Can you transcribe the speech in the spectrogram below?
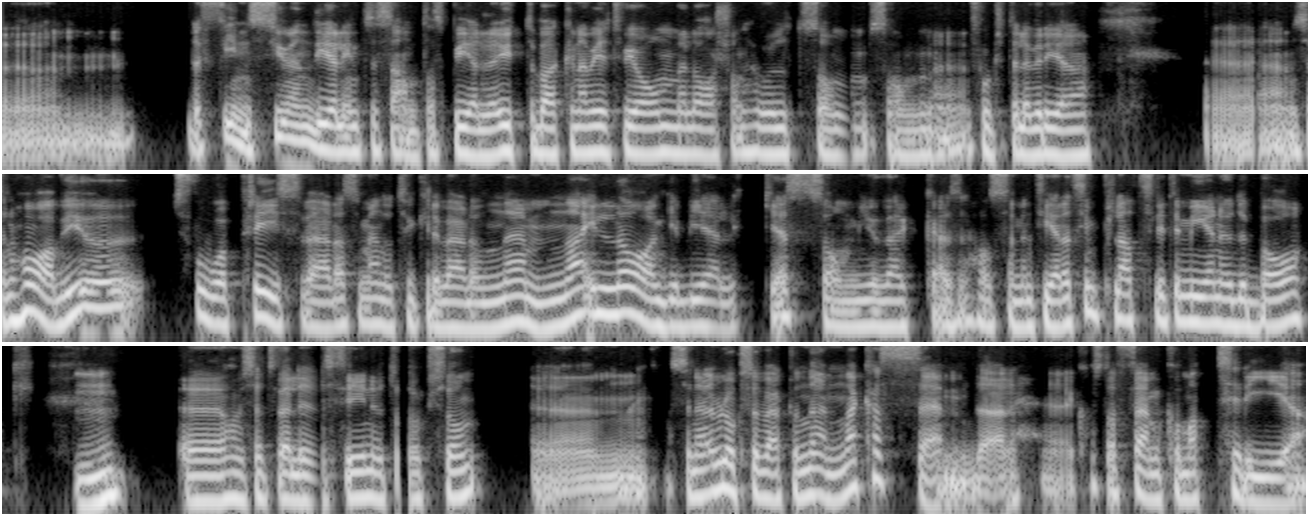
Ehm, det finns ju en del intressanta spelare. Ytterbackarna vet vi om med Larsson Hult som, som eh, fortsätter leverera. Ehm, sen har vi ju två prisvärda som jag ändå tycker är värda att nämna i Lagerbjälke som ju verkar ha cementerat sin plats lite mer nu där bak. mm. Uh, har sett väldigt fin ut också. Ehm, sen är det väl också värt att nämna Kassem där. Uh, kostar 5,3.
